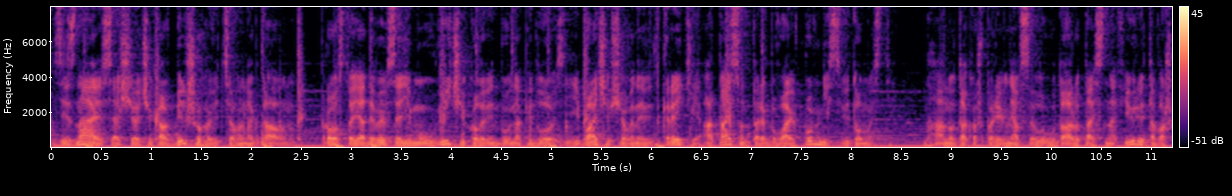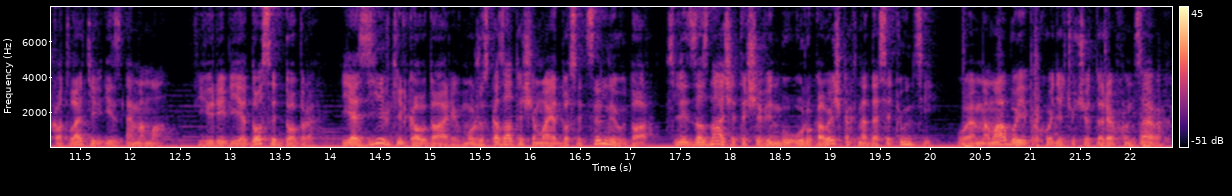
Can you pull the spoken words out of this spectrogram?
Зізнаюся, що чекав більшого від цього нокдауну. Просто я дивився йому у вічі, коли він був на підлозі, і бачив, що вони відкриті, а Тайсон перебуває в повній свідомості. Нгану також порівняв силу удару Тайсона Ф'юрі та важкоатлетів із ММА. Ф'юрі б'є досить добре. Я з'їв кілька ударів, можу сказати, що має досить сильний удар. Слід зазначити, що він був у рукавичках на 10 унцій. У ММА бої проходять у 4 унцевих.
